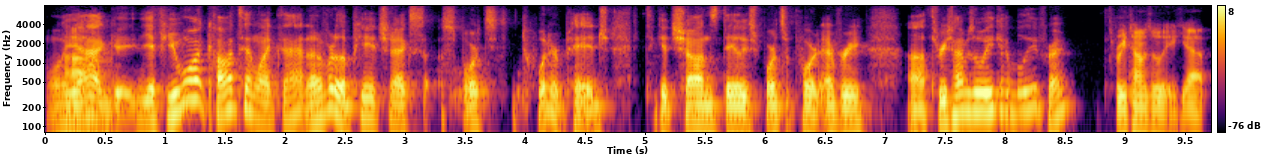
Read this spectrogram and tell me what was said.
Well, yeah. Um, if you want content like that, head over to the PHNX Sports Twitter page to get Sean's daily sports report every uh, three times a week, I believe. Right? Three times a week. Yep.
